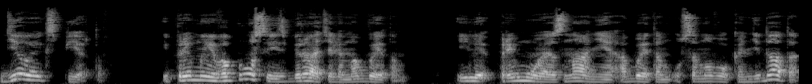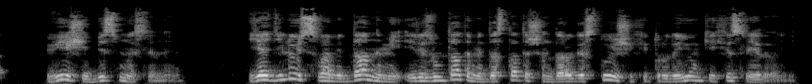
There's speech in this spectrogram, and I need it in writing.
дело экспертов. И прямые вопросы избирателям об этом или прямое знание об этом у самого кандидата вещи бессмысленные. Я делюсь с вами данными и результатами достаточно дорогостоящих и трудоемких исследований.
